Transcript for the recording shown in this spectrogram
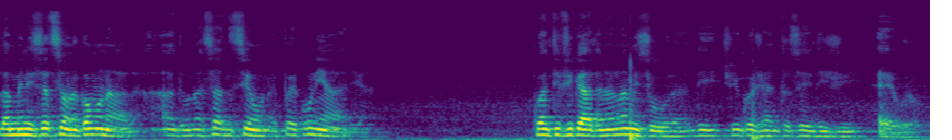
l'amministrazione comunale ad una sanzione pecuniaria quantificata nella misura di 516 euro.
